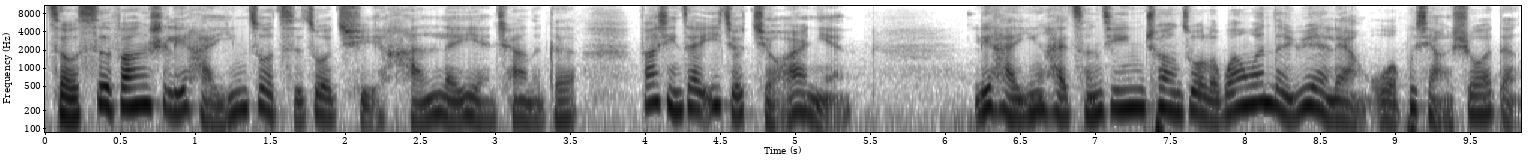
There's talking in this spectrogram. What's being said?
走四方是李海英作词作曲，韩磊演唱的歌，发行在一九九二年。李海英还曾经创作了《弯弯的月亮》《我不想说》等，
